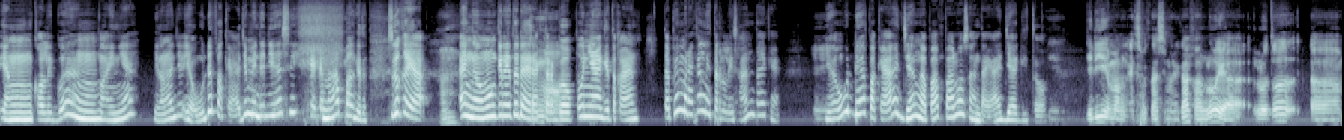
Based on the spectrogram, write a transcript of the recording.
yang colleague gue yang lainnya bilang aja ya udah pakai aja meja dia sih kayak kenapa gitu terus gue kayak Hah? eh nggak mungkin itu director gue punya gitu kan tapi mereka literally santai kayak. Ya udah pakai aja nggak apa-apa lo santai aja gitu Jadi emang ekspektasi mereka kalau ya lo tuh em,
